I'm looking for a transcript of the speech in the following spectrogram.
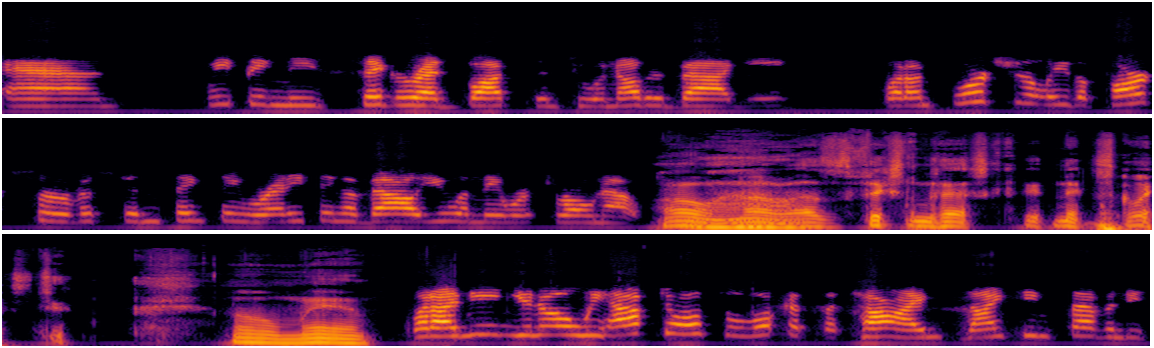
and sweeping these cigarette butts into another baggie. But unfortunately, the Park Service didn't think they were anything of value and they were thrown out. oh no, I was fixing to ask the next question. Oh man. But I mean, you know, we have to also look at the time, 1976.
